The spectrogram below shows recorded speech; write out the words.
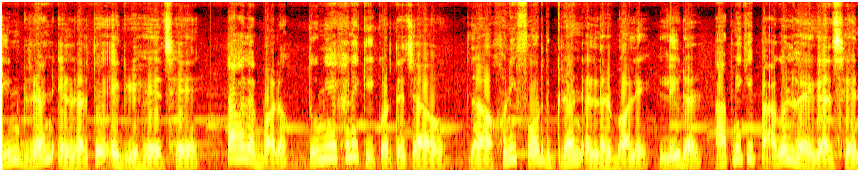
তিন গ্র্যান্ড এল্ডার তো এগ্রি হয়েছে। তাহলে বলো, তুমি এখানে কি করতে চাও? তখনই ফোর্থ গ্র্যান্ড এল্ডার বলে লিডার আপনি কি পাগল হয়ে গেছেন?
